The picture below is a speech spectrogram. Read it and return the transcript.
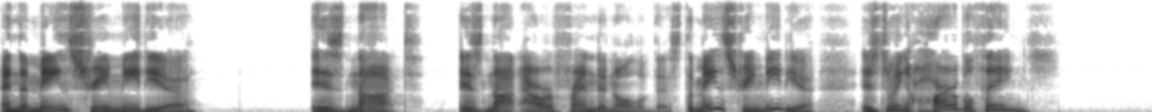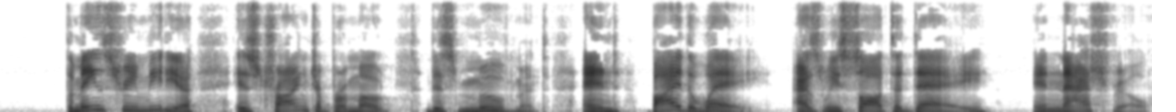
And the mainstream media is not is not our friend in all of this. The mainstream media is doing horrible things. The mainstream media is trying to promote this movement. And by the way, as we saw today in Nashville,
